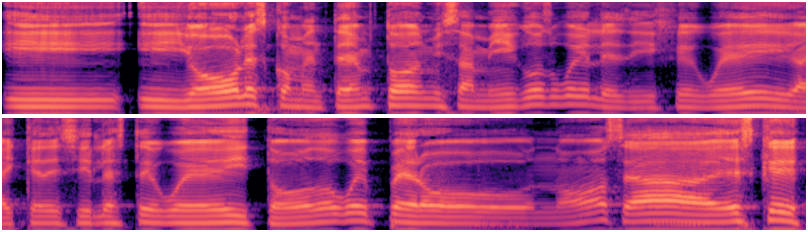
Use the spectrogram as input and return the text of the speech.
Y, y yo les comenté a todos mis amigos, güey, les dije, güey, hay que decirle a este güey y todo, güey, pero no, o sea, es que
